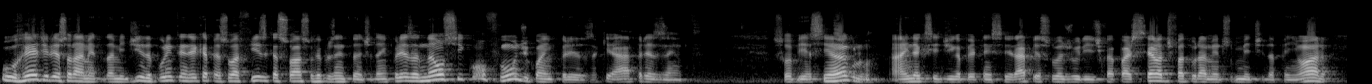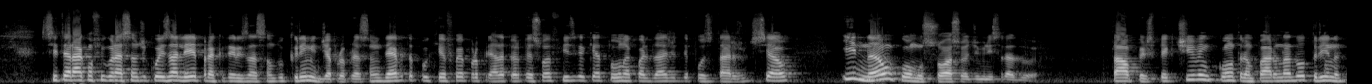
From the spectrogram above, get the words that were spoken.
o redirecionamento da medida por entender que a pessoa física sócio representante da empresa não se confunde com a empresa que a apresenta. Sob esse ângulo, ainda que se diga pertencer à pessoa jurídica a parcela de faturamento submetida à penhora, se terá a configuração de coisa lei para a caracterização do crime de apropriação indébita, porque foi apropriada pela pessoa física que atuou na qualidade de depositário judicial e não como sócio administrador. Tal perspectiva encontra amparo na doutrina,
